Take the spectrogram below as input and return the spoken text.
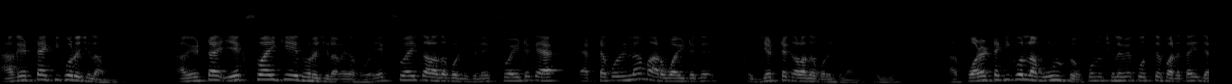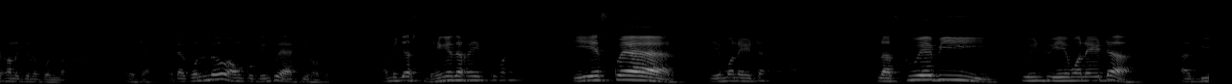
আগেরটায় কি করেছিলাম? আগেরটা এক্স ওয়াইকে ধরেছিলাম দেখো এক্স ওয়াইকে আলাদা করে নিয়েছিলাম এক্স ওয়াইটাকে একটা করে নিলাম আর ওয়াইটাকে জেডটাকে আলাদা করেছিলাম, এই যে। আর পরেরটা কি করলাম? উল্টো, কোনো ছেলে মেয়ে করতে পারে, তাই দেখানোর জন্য করলাম। এটা এটা করলেও অঙ্ক কিন্তু একই হবে। আমি জাস্ট ভেঙে দেখাই একটুখানি। এ স্কোয়ার এ মানে এটা plus two A B two into A মানে এটা, আর বি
